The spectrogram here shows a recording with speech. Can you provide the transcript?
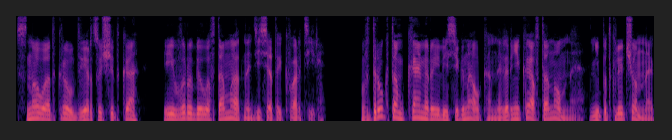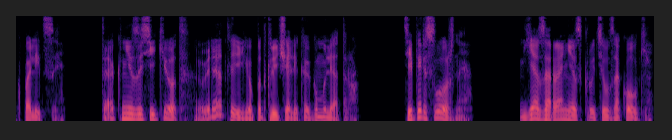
Снова открыл дверцу щитка и вырубил автомат на десятой квартире. Вдруг там камера или сигналка, наверняка автономная, не подключенная к полиции. Так не засекет, вряд ли ее подключали к аккумулятору. Теперь сложное. Я заранее скрутил заколки.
